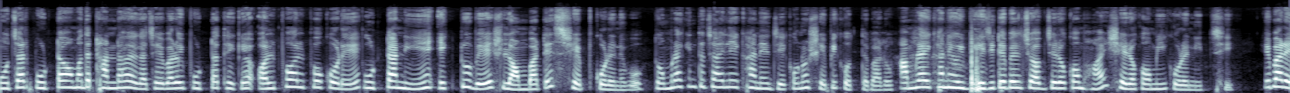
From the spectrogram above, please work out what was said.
মোচার পুরটাও আমাদের ঠান্ডা হয়ে গেছে, এবার ওই পুরটা থেকে অল্প অল্প করে পুরটা নিয়ে একটু বেশ লম্বাটে শেপ করে নেব। তোমরা কিন্তু চাইলে এখানে যে কোনো শেপই করতে পারো। আমরা এখানে ওই ভেজিটেবল চপ যেরকম হয় সেরকমই করে নিচ্ছি। এবারে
